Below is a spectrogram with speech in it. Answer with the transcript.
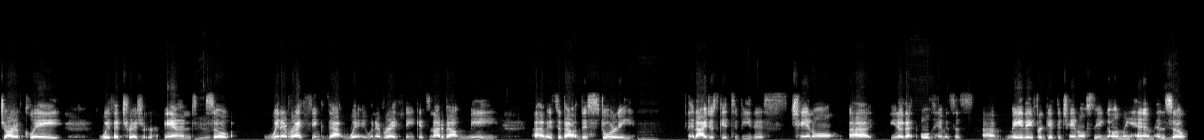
jar of clay with a treasure and Yeah. so whenever i think that way whenever i think it's not about me um, it's about this story Mm. and i just get to be this channel uh, you know that old hymn it says um, may they forget the channel sing only him and Yeah. so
